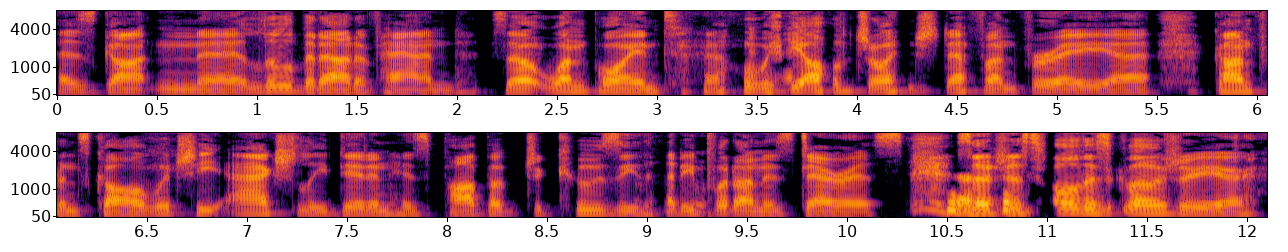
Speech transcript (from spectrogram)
has gotten a little bit out of hand. So at one point we all joined Stefan for a uh, conference call which he actually did in his pop-up jacuzzi that he put on his terrace. So just full disclosure here.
